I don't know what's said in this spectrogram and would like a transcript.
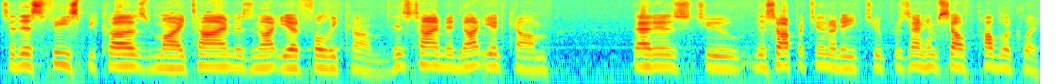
to this feast because my time is not yet fully come. His time had not yet come that is to this opportunity to present himself publicly.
